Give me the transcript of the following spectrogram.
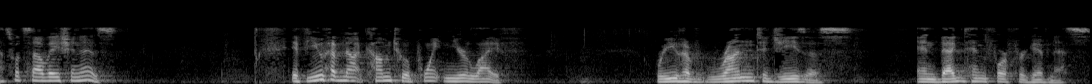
That's what salvation is. If you have not come to a point in your life where you have run to Jesus and begged him for forgiveness,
